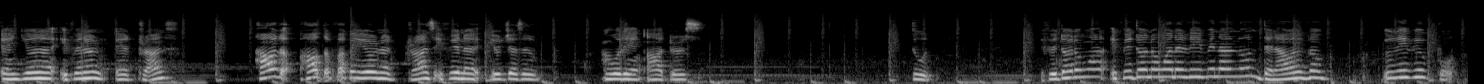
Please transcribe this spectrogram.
and you're not, if you're not a trans, how the how the fuck are you not trans if you're not you're just bullying others? Dude if you don't want if you don't want to live in alone then i will not leave you both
